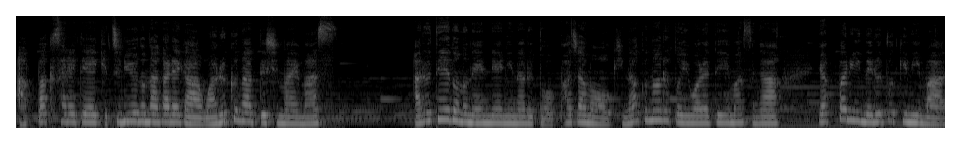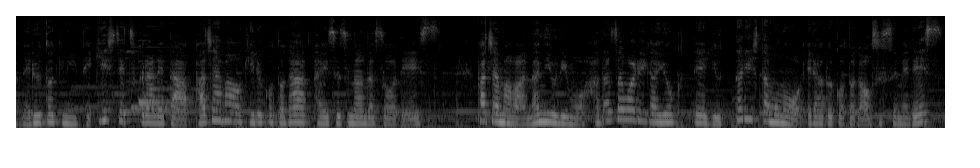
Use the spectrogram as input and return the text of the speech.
圧迫されて血流の流れが悪くなってしまいます。ある程度の年齢になるとパジャマを着なくなると言われていますがやっぱり寝る時には寝る時に適して作られたパジャマを着ることが大切なんだそうです。パジャマは何よりも肌触りが良くてゆったりしたものを選ぶことがおすすめです。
